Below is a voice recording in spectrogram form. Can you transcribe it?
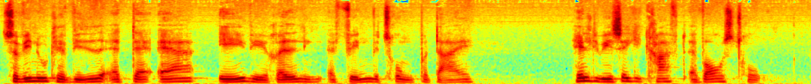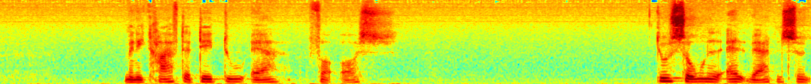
så vi nu kan vide, at der er evig redning at finde ved troen på dig. Heldigvis ikke i kraft af vores tro, men i kraft af det, du er for os. Du sonede al verdens synd,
